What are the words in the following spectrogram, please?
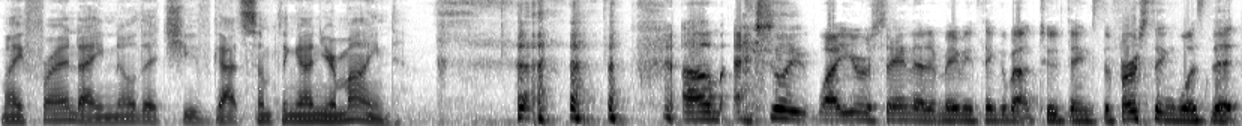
my friend, I know that you've got something on your mind. um, actually, while you were saying that, it made me think about two things. The first thing was that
